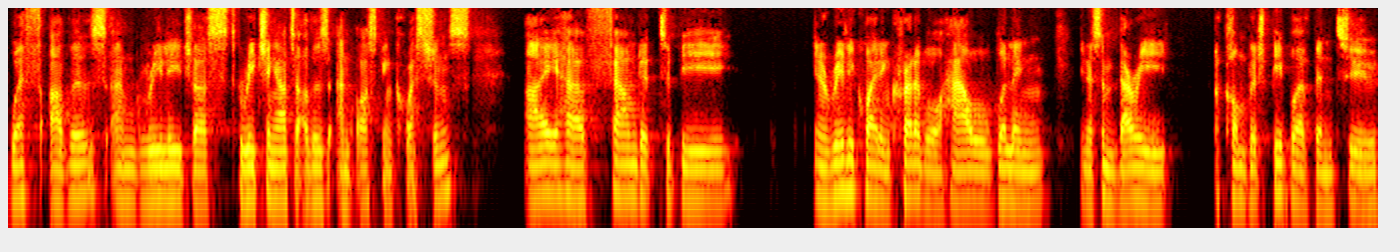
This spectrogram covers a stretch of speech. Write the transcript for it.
with others and really just reaching out to others and asking questions. I have found it to be, you know, really quite incredible how willing, you know, some very accomplished people have been to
